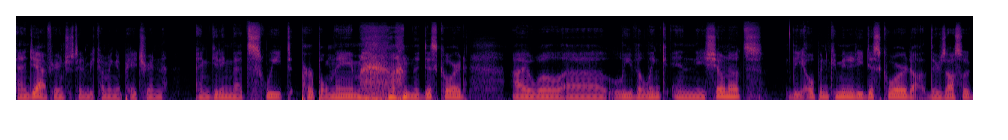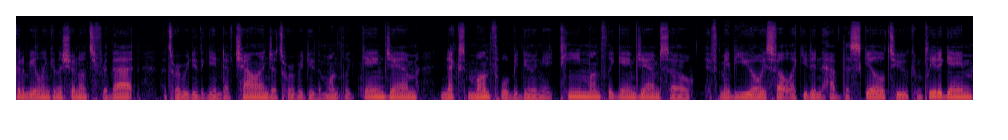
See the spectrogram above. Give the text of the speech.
And yeah, if you're interested in becoming a patron and getting that sweet purple name on the Discord, I will uh, leave a link in the show notes. The open community Discord, there's also going to be a link in the show notes for that. That's where we do the Game Dev Challenge. That's where we do the monthly game jam. Next month, we'll be doing a team monthly game jam. So if maybe you always felt like you didn't have the skill to complete a game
